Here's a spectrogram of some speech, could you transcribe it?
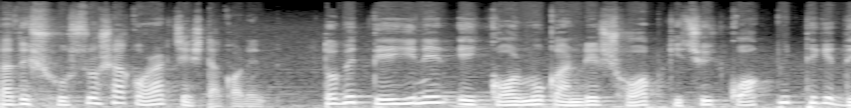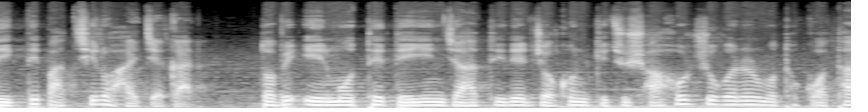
তাদের শুশ্রূষা করার চেষ্টা করেন। তবে তেইনের এই কর্মকাণ্ডের সব কিছুই ককপিট থেকে দেখতে পাচ্ছিল হাইজ্যাকার। তবে এর মধ্যে তেইন যাত্রীদের যখন কিছু সাহস জোগানোর মতো কথা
